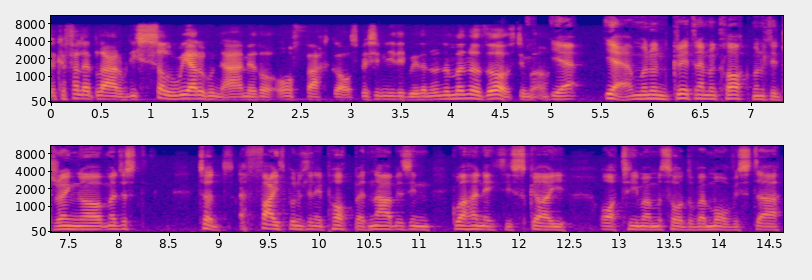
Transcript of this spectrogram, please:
y cyffylau blaen wedi sylwi ar hwnna a meddwl, o oh, ffach gols, beth sy'n mynd i ddigwydd yn nhw'n y mynyddodd, ti'n bod. Ie, yeah. yeah, maen nhw'n gret yn emryd cloc, maen nhw'n lle dringo, mae just, tyd, y ffaith bod nhw'n lle gwneud popeth, na beth sy'n gwahaniaethu Sky o tîm am y sod o fe Movistar.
